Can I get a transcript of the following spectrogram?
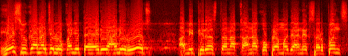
हे स्वीकारण्याची लोकांची तयारी आणि रोज आम्ही फिरत असताना कानाकोपऱ्यामध्ये अनेक सरपंच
